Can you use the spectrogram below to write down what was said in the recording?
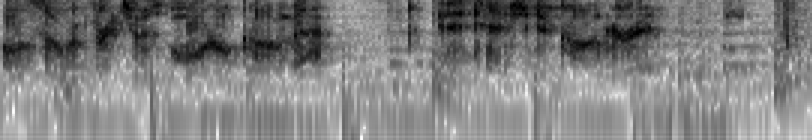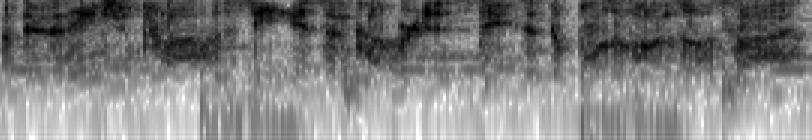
also referred to as Mortal Kombat, in intention to conquer it. But there's an ancient prophecy it's uncovered, and it states that the blood of Hanzo Hasai,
